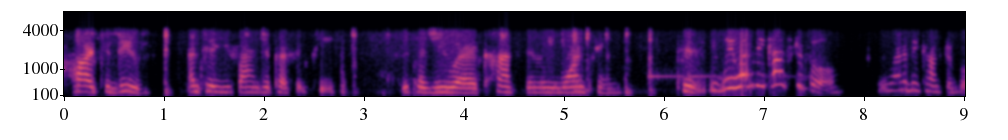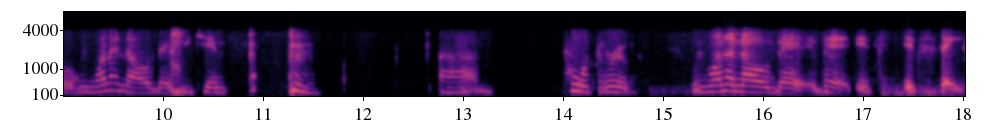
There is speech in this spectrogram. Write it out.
hard to do until you find your perfect peace because you are constantly wanting to we want to be comfortable. We want to be comfortable. We want to know that we can um, pull through. We want to know that that it's it's safe.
